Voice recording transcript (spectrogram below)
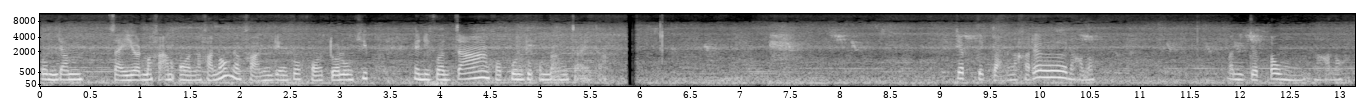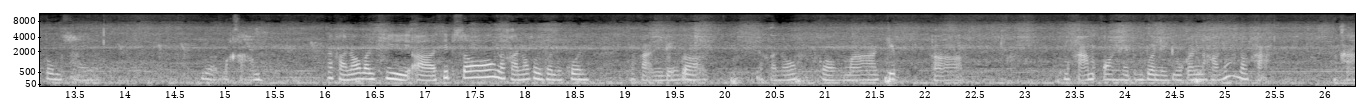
ต้มยำใส่ยอดมะขามอ่อนนะคะเนาะนะคะลุงเดียงก็ขอตัวลงคลิปแค่นี้ก่อนจ้า ขอบคุณทุกกำลังใจจ้ะเก็บติดกันนะคะเด้อนะคะเนาะวันนี้จะต้มนะคะเนาะต้มใส่ยอดมะขามนะคะเนาะวันที่อ่าสิบสองนะคะเนาะเพื่อนๆทุกคนนะคะเดี๋ยวก็นะคะเนาะก็มาเก็บอ่ามะขามอ่อนให้เพื่อนๆได้ดูกันนะคะเนาะเนาะค่ะนะคะ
